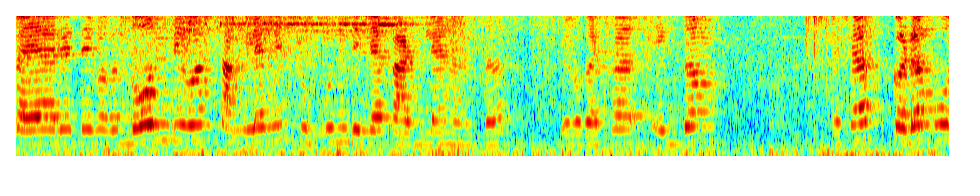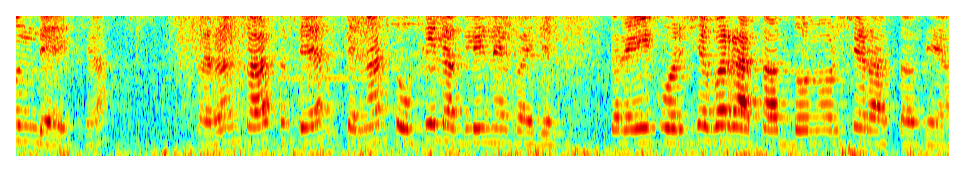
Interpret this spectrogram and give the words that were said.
तयार आहे. ते बघा दोन दिवस चांगल्या मी सुकून दिल्या काढल्यानंतर. हे बघा अशा एकदम अशा कडक होऊन द्यायच्या. कारण का? तर त्या त्यांना टोके लागले नाही पाहिजेत. कारण एक वर्षभर राहतात दोन वर्ष राहतात ह्या.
